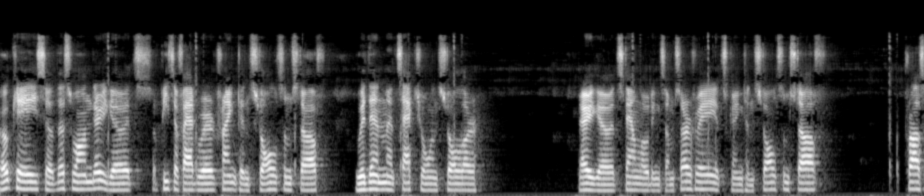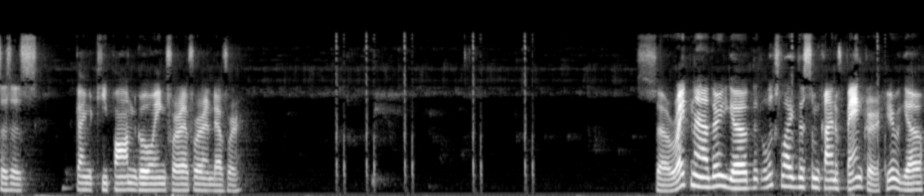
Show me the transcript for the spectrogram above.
Okay, so this one, there you go. It's a piece of adware trying to install some stuff within its actual installer. There you go, it's downloading some survey, it's going to install some stuff. Process is going to keep on going forever and ever. So right now, there you go. It looks like there's some kind of banker. Here we go.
